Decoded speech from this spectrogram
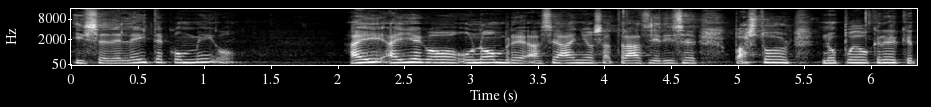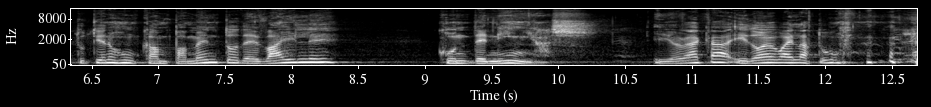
y se deleite conmigo. Ahí, ahí, llegó un hombre hace años atrás y dice, pastor, no puedo creer que tú tienes un campamento de baile con, de niñas. Y yo acá, ¿y dónde bailas tú?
